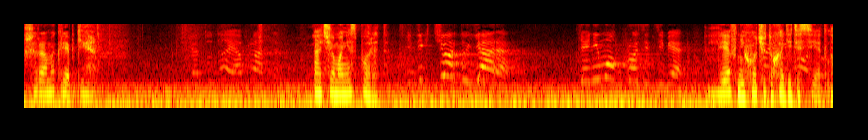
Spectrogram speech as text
шрамы крепкие. Я туда и обратно. О чем они спорят? Иди к черту, Яра! Я не мог бросить тебя. Лев не хочет уходить из Сиэтла.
